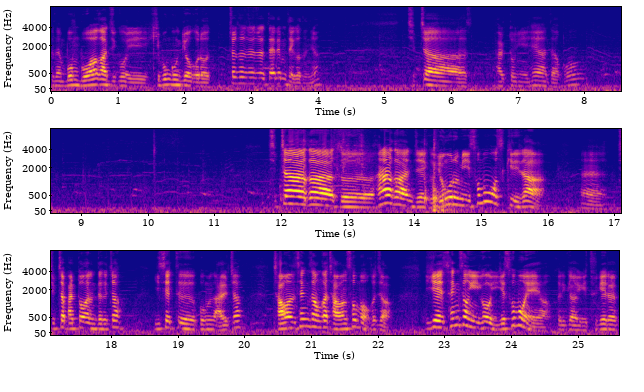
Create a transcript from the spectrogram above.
그 다음 몸 모아가지고 이 기본 공격으로 짜자자자 때리면 되거든요 집자 발동이 해야 되고 집자가 그 하나가 이제 그 용오름이 소모모 스킬이라 예, 집자 발동하는데 그죠? 2세트 보면 알죠? 자원 생성과 자원 소모 그죠? 이게 생성이고 이게 소모예요 그러니까 이게 두 개를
